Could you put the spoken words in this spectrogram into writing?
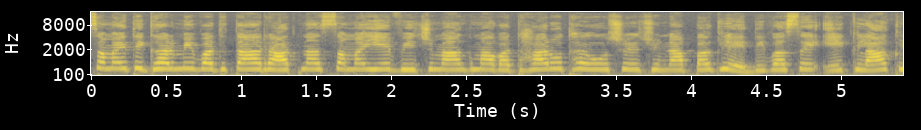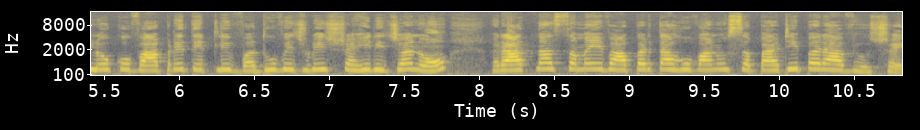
સમયથી ગરમી વધતા રાતના સમયે વીજ માંગમાં વધારો થયો છે, જેના પગલે દિવસે એક લાખ લોકો વાપરે તેટલી વધુ વીજળી શહેરીજનો રાતના સમયે વાપરતા હોવાનું સપાટી પર આવ્યું છે.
